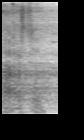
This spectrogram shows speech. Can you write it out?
Awesome.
